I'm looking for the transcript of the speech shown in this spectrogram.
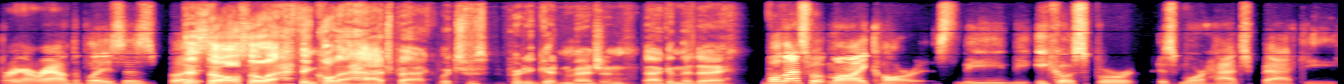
bring around to places. But There's also a thing called a hatchback, which was a pretty good invention back in the day. well, that's what my car is. the The EcoSport is more hatchbacky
